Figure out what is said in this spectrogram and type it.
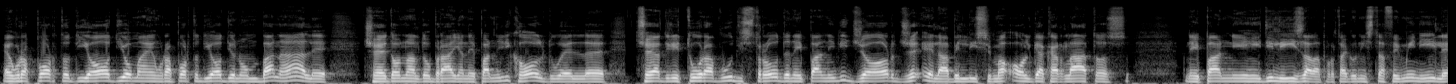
è un rapporto di odio, ma è un rapporto di odio non banale. C'è Donald O'Brien nei panni di Caldwell, c'è addirittura Woody Strode nei panni di George e la bellissima Olga Carlatos nei panni di Lisa, la protagonista femminile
